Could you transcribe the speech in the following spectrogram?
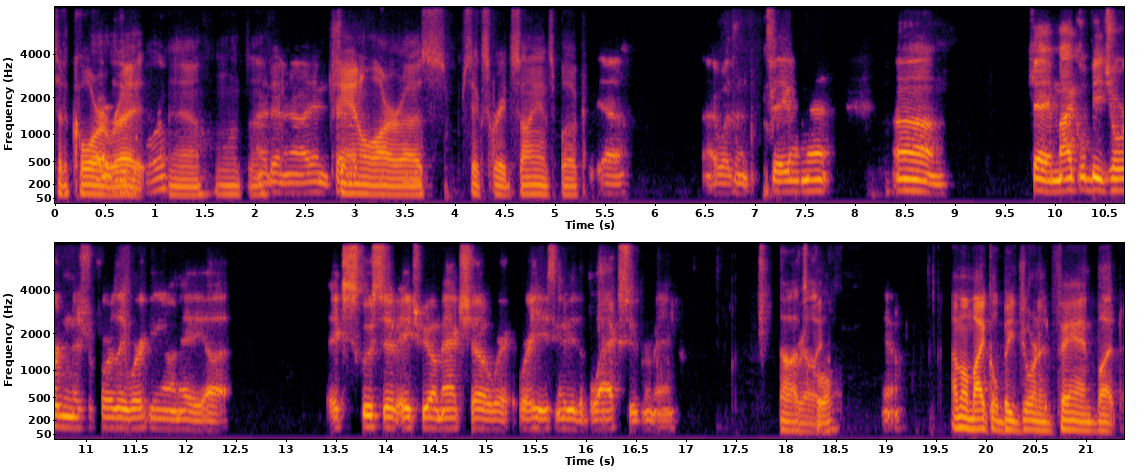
to the core, Or to the right? core? Yeah, we'll I didn't know. I didn't channel our uh, sixth grade science book. yeah, I wasn't big on that. Um, okay, Michael B. Jordan is reportedly working on a uh, exclusive HBO Max show where, where he's going to be the Black Superman. Oh, that's Really? cool. Yeah, I'm a Michael B. Jordan fan, but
